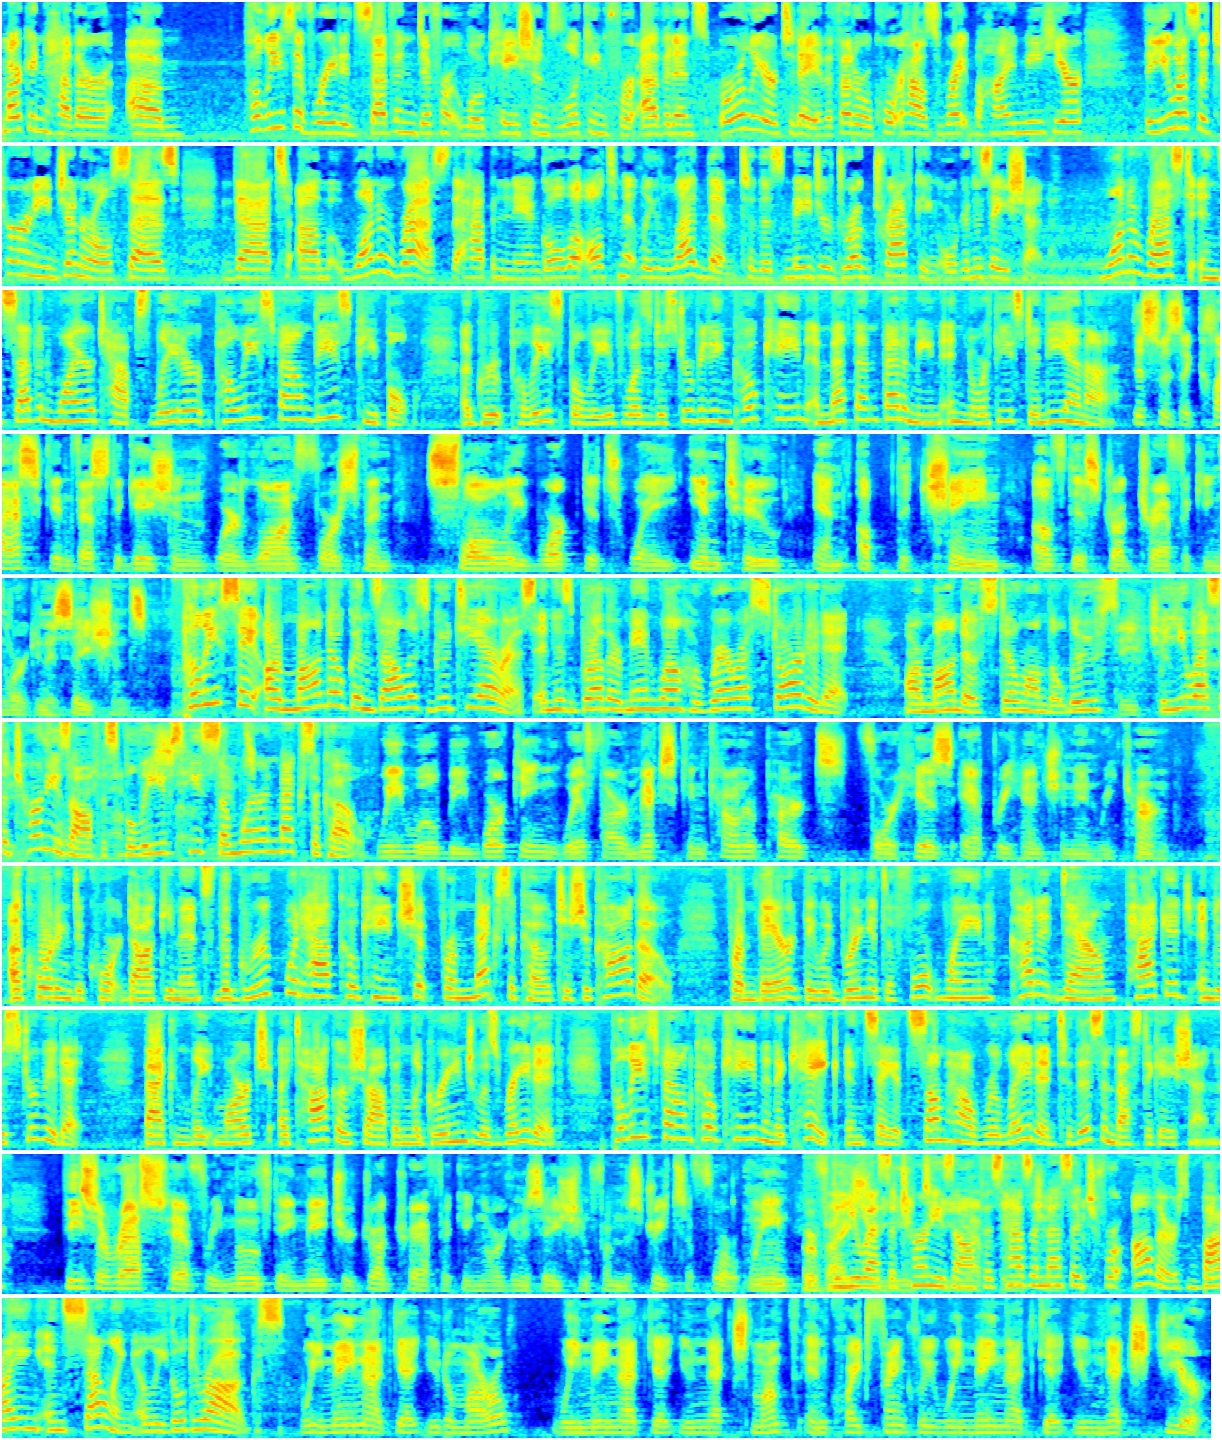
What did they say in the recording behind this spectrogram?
Mark and Heather, um, Police have raided seven different locations looking for evidence. Earlier today in the federal courthouse right behind me here, the U.S. Attorney General says that um, one arrest that happened in Angola ultimately led them to this major drug trafficking organization. One arrest and seven wiretaps later, police found these people. A group police believe was distributing cocaine and methamphetamine in northeast Indiana. This was a classic investigation where law enforcement slowly worked its way into and up the chain of this drug trafficking organizations. Police say Armando Gonzalez Gutierrez and his brother Manuel Herrera started it. Armando's still on the loose. The U.S. Attorney's Office believes he's somewhere in Mexico. We will be working with our Mexican counterparts for his apprehension and return. According to court documents, the group would have cocaine shipped from Mexico to Chicago. From there, they would bring it to Fort Wayne, cut it down, package, and distribute it. Back in late March, a taco shop in LaGrange was raided. Police found cocaine in a cake and say it's somehow related to this investigation. These arrests have removed a major drug trafficking organization from the streets of Fort Wayne. The U.S. Attorney's Office has a message for others buying and selling illegal drugs. We may not get you tomorrow. We may not get you next month. And quite frankly, we may not get you next year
